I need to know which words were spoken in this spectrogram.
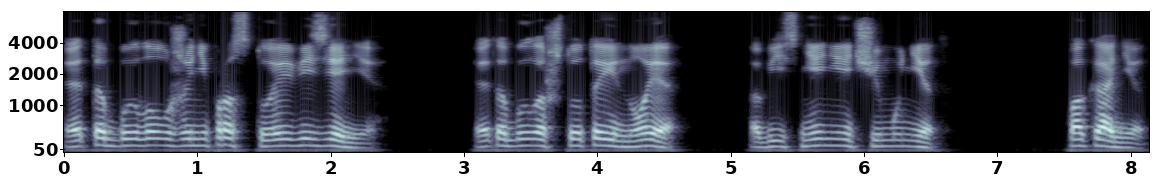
Это было уже не простое везение. Это было что-то иное, объяснения чему нет. Пока нет.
